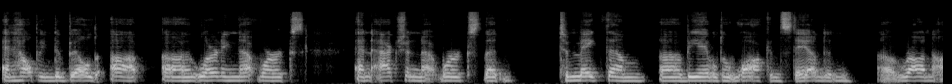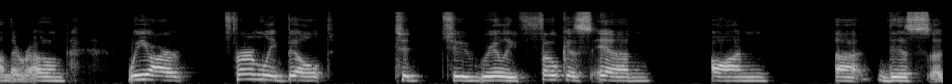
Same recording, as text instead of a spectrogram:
and helping to build up uh, learning networks and action networks that to make them uh, be able to walk and stand and uh, run on their own. We are firmly built to to really focus in on uh, this uh,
